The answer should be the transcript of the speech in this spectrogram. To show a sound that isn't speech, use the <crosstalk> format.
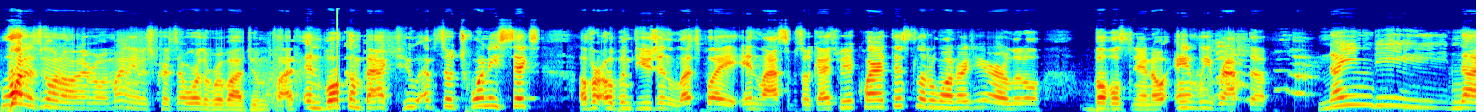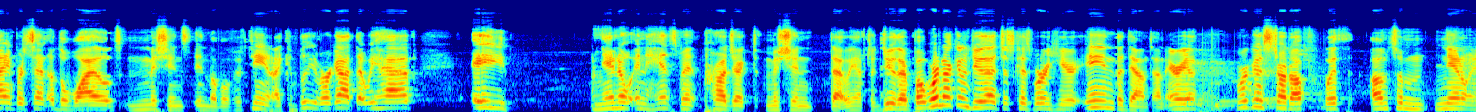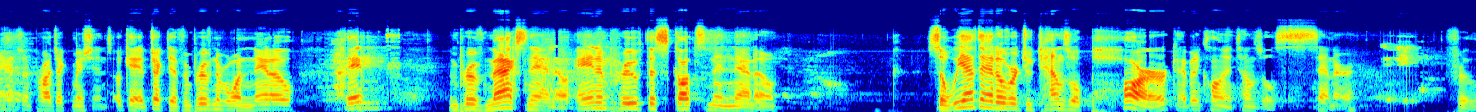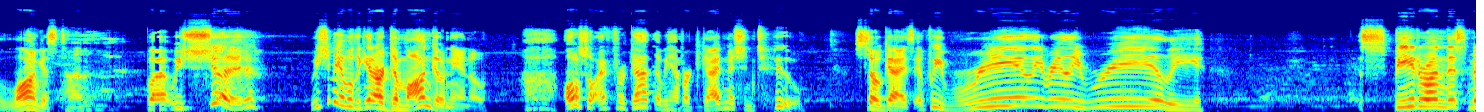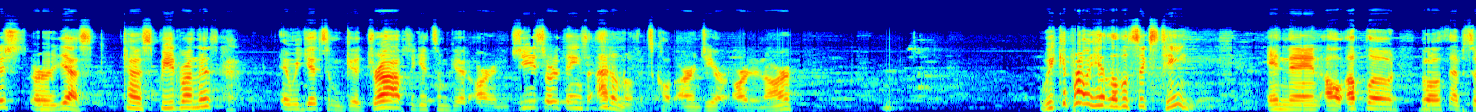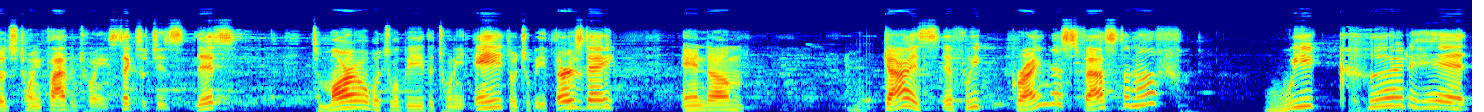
What is going on, everyone? My name is Chris, and we're the Robot of Doom 5, and welcome back to episode 26 of our Open Fusion Let's Play. In last episode, guys, we acquired this little one right here, our little Bubbles Nano, and we wrapped up 99% of the Wilds missions in level 15. I completely forgot that we have a Nano Enhancement Project mission that we have to do there, but we're not going to do that just because we're here in the downtown area. We're going to start off with um some nano enhancement project missions. Okay, objective: improve number one nano. Okay, improve max nano and improve the Scotsman nano. So we have to head over to Townsville Park. I've been calling it Townsville Center for the longest time, but we should we should be able to get our Demongo nano. <gasps> Also, I forgot that we have our guide mission too. So guys, if we really, really, really speed run this mission, or yes, kind of speed run this, and we get some good drops, we get some good RNG sort of things. I don't know if it's called RNG or R&R. We could probably hit level 16. And then I'll upload both episodes 25 and 26, which is this, tomorrow, which will be the 28th, which will be Thursday. And, um, guys, if we grind this fast enough, we could hit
